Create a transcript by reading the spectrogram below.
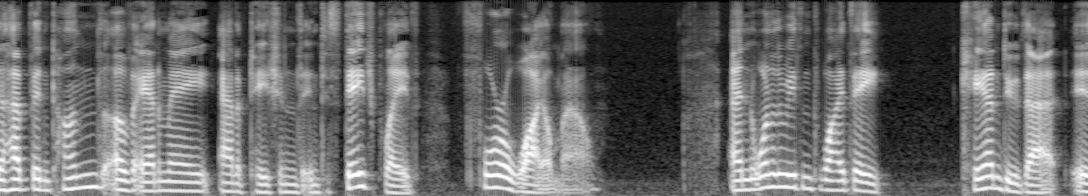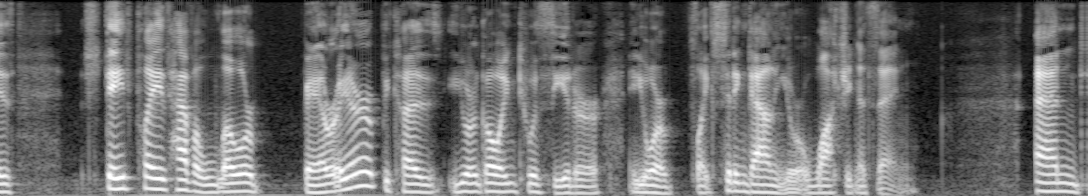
there have been tons of anime adaptations into stage plays for a while now. And one of the reasons why they can do that is stage plays have a lower barrier because you're going to a theater and you're like sitting down and you're watching a thing. And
